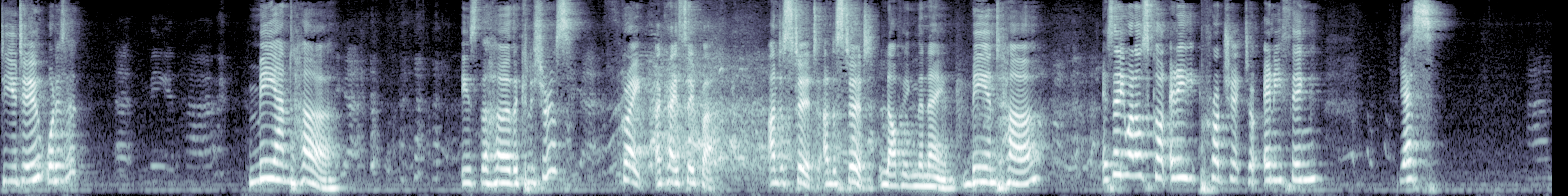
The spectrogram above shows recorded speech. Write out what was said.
do you do? What is it? Uh, me and her. Me and her. Is the her the clitoris? Great. Okay, super. Understood. Understood. Loving the name. Me and her. Has anyone else got any project or anything? Yes? Um,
